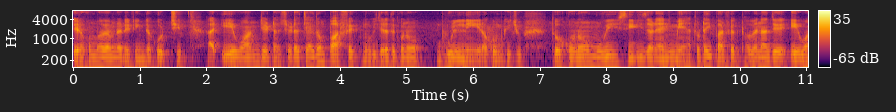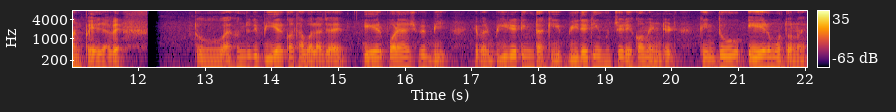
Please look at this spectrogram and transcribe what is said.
এরকমভাবে আমরা রেটিংটা করছি। আর এ ওয়ান যেটা, সেটা হচ্ছে একদম পারফেক্ট মুভি যেটাতে কোনো ভুল নেই এরকম কিছু। তো কোনো মুভি সিরিজ আর অ্যানিমে এতটাই পারফেক্ট হবে না যে এ ওয়ান পেয়ে যাবে। তো এখন যদি বি এর কথা বলা যায় এ এর পরে আসবে বি এবার বি রেটিংটা কি? বি রেটিং হচ্ছে রেকমেন্ডেড কিন্তু এ এর মতো নয়।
